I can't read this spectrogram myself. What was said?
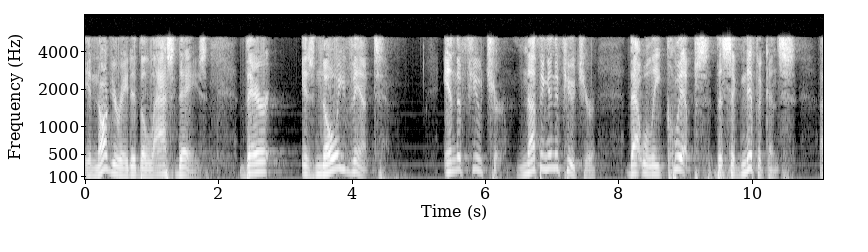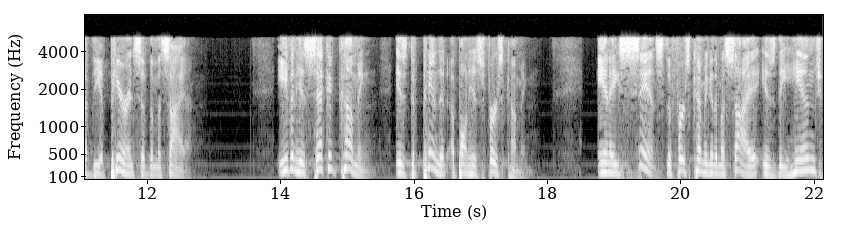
inaugurated the last days. There is no event in the future, nothing in the future, that will eclipse the significance of the appearance of the Messiah. Even his second coming is dependent upon his first coming in a sense, the first coming of the Messiah is the hinge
